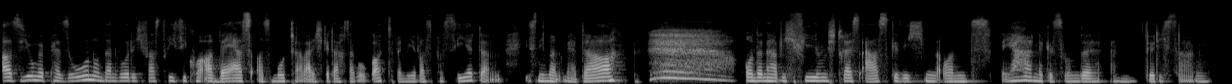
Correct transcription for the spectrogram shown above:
als junge Person und dann wurde ich fast risikoavers als Mutter, weil ich gedacht habe, oh Gott, wenn mir was passiert, dann ist niemand mehr da. Und dann habe ich viel Stress ausgewichen und ja, eine gesunde, ähm, würde ich sagen,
